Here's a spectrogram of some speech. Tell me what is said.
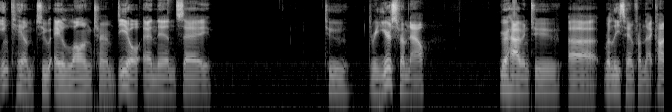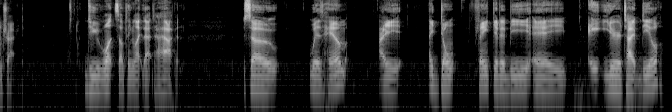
ink him to a long term deal and then say two, three years from now, you're having to uh, release him from that contract. Do you want something like that to happen? So with him, I I don't think it'd be a eight year type deal.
